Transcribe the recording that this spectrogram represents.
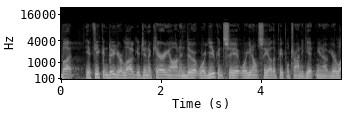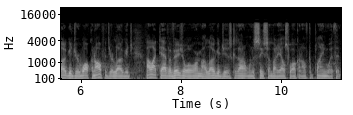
But if you can do your luggage in a carry-on and do it where you can see it, where you don't see other people trying to get, you know, your luggage or walking off with your luggage, I like to have a visual of where my luggage is because I don't want to see somebody else walking off the plane with it.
